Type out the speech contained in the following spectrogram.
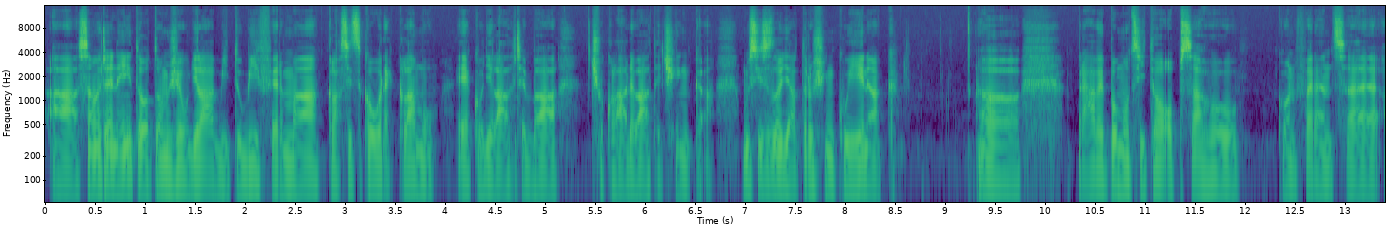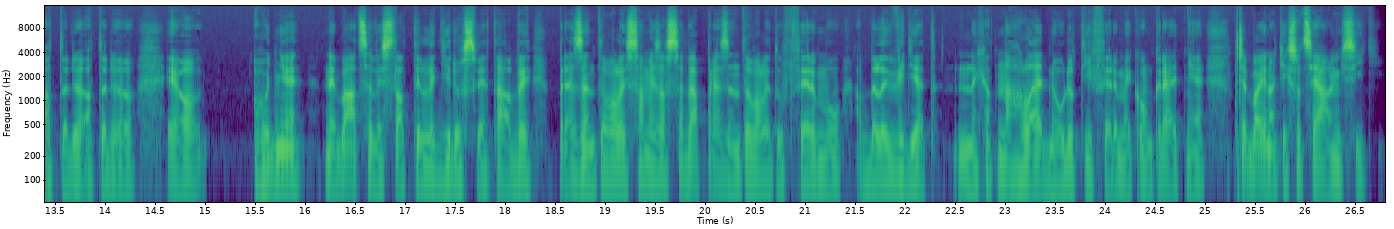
A samozřejmě není to o tom, že udělá B2B firma klasickou reklamu, jako dělá třeba čokoládová tyčinka. Musí se to dělat trošinku jinak. Uh, právě pomocí toho obsahu, konference a td. a td. Jo, hodně nebát se vyslat ty lidi do světa, aby prezentovali sami za sebe a prezentovali tu firmu a byli vidět, nechat nahlédnout do té firmy konkrétně, třeba i na těch sociálních sítích.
